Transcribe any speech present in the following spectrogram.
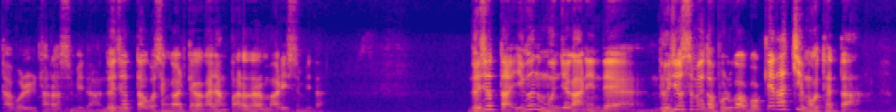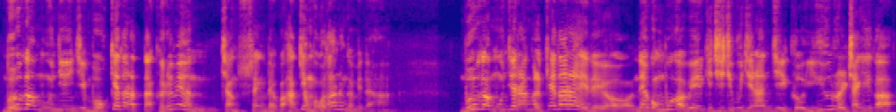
답을 달았습니다. 늦었다고 생각할 때가 가장 빠르다는 말이 있습니다. 늦었다 이건 문제가 아닌데 늦었음에도 불구하고 깨닫지 못했다. 뭐가 문제인지 못 깨달았다. 그러면 장수생 되고 합격 못하는 겁니다. 뭐가 문제라는 걸 깨달아야 돼요. 내 공부가 왜 이렇게 지지부진한지 그 이유를 자기가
